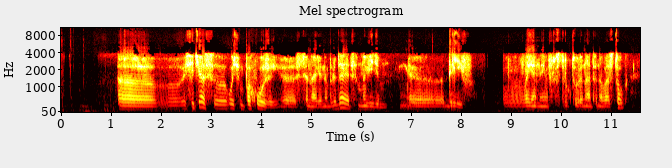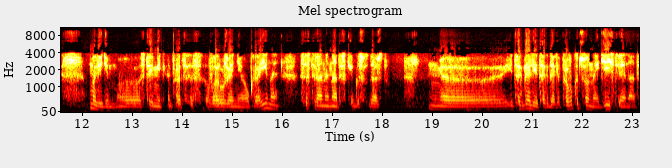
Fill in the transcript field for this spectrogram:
Сейчас очень похожий сценарий наблюдается. Мы видим э, дрейф военной инфраструктуры НАТО на восток. Мы видим э, стремительный процесс вооружения Украины со стороны натовских государств э, и так далее, и так далее. Провокационные действия НАТО.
